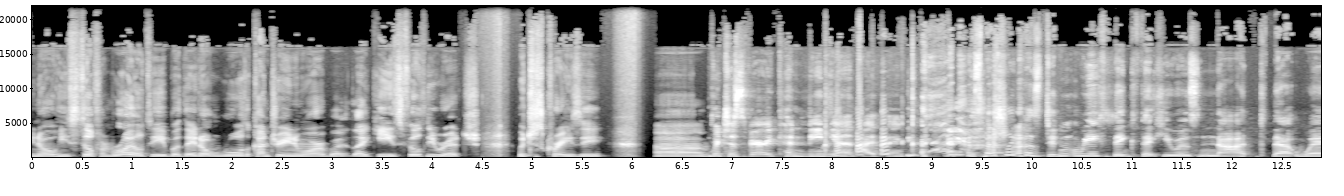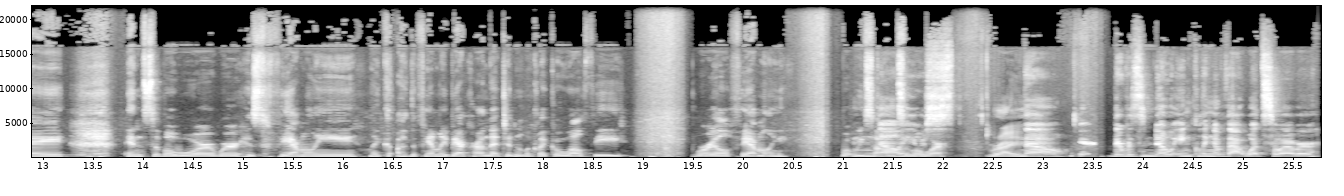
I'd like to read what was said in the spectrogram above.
you know, he's still from royalty, but they don't rule the country anymore. But like he's filthy rich, which is crazy. Um, Which is very convenient, I think. Especially because didn't we think that he was not that way in Civil War, where his family, like uh, the family background, that didn't look like a wealthy royal family? What we saw in he Civil War. right. No, there was no inkling of that whatsoever.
